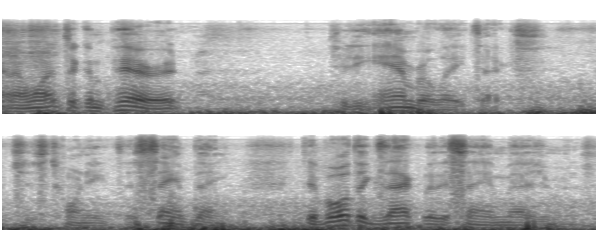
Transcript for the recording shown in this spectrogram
And I wanted to compare it to the amber latex, which is 20, the same thing. They're both exactly the same measurements.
